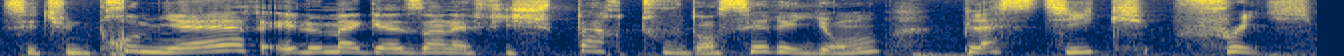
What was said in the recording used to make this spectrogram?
C'est une première et le magasin l'affiche partout dans ses rayons, plastique free.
